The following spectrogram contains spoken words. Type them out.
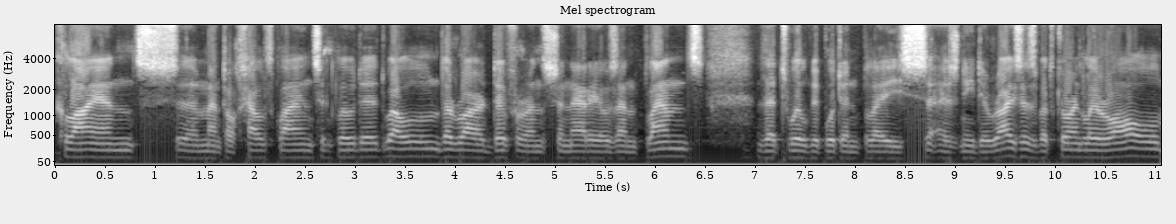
clients, uh, mental health clients included. Well, there are different scenarios and plans that will be put in place as need arises, but currently all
